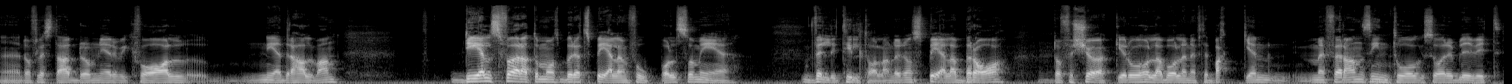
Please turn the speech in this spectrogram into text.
Eh, de flesta hade dem nere vid kval, nedre halvan. Dels för att de har börjat spela en fotboll som är väldigt tilltalande. De spelar bra. De försöker att hålla bollen efter backen. Med Ferrans intåg så har det blivit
